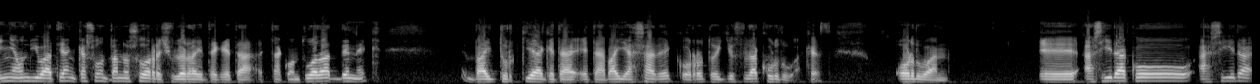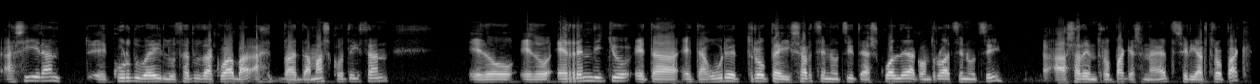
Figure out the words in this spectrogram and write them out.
eina hondi batean, kasu honetan oso horrexuler daiteke, eta, eta kontua da denek, bai Turkiak eta eta bai Asadek horroto dituzela kurduak, ez? Orduan, e, asirako, asira, asiran e, kurduei luzatutakoa, ba, ba Damaskote izan, edo edo errenditu eta eta gure tropei sartzen utzi eta eskualdea kontrolatzen utzi, asaden tropak esan nahet, siriar tropak,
